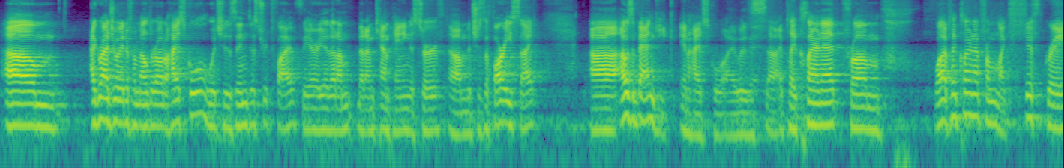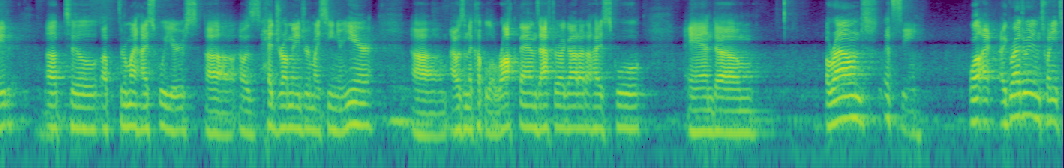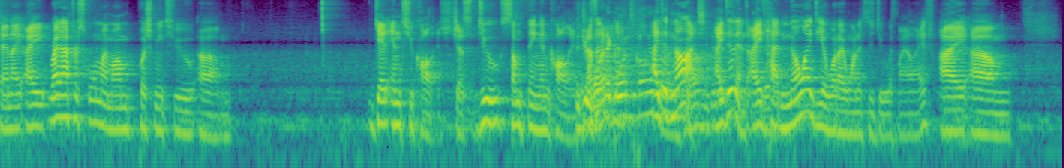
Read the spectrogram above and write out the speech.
Um, I graduated from El Dorado High School, which is in District Five, the area that I'm that I'm campaigning to serve, um, which is the Far East Side. Uh, I was a band geek in high school. I was uh, I played clarinet from well, I played clarinet from like fifth grade up till up through my high school years. Uh, I was head drum major my senior year. Um, I was in a couple of rock bands after I got out of high school, and um, around let's see. Well, I, I graduated in 2010. I, I, right after school, my mom pushed me to um, get into college. Just do something in college. Did you want to go into college? I did not. No, I didn't. I had no idea what I wanted to do with my life. I um,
